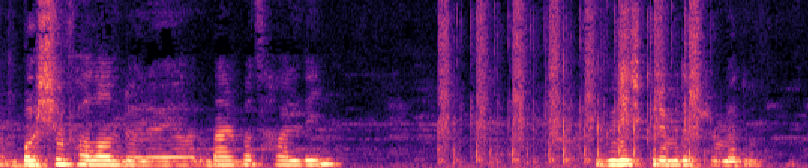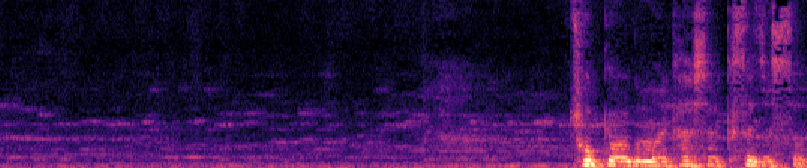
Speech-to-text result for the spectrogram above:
Başım falan dönüyor yani. Berbat haldeyim. Güneş kremi de sürmedim. Çok yorgunum arkadaşlar kısacası.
